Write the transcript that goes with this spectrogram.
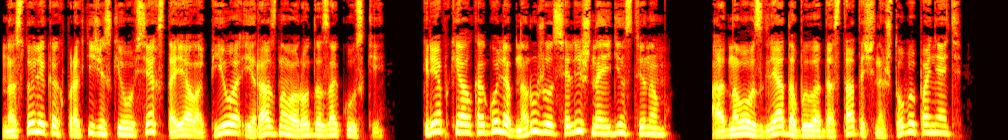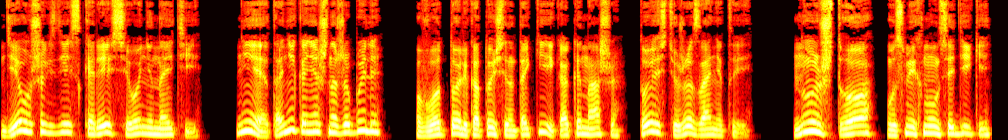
На столиках практически у всех стояло пиво и разного рода закуски. Крепкий алкоголь обнаружился лишь на единственном. Одного взгляда было достаточно, чтобы понять, девушек здесь, скорее всего, не найти. Нет, они, конечно же, были. Вот только точно такие, как и наши, то есть уже занятые. «Ну что?» — усмехнулся Дикий.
